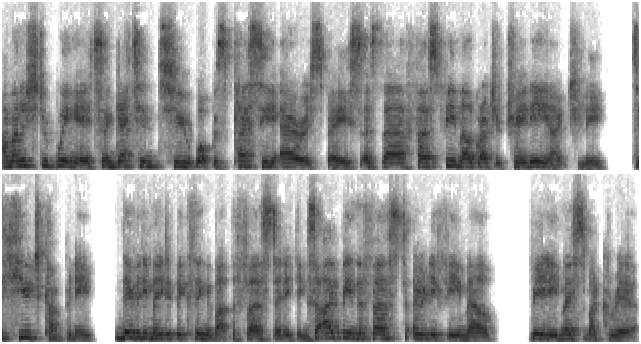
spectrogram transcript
I managed to wing it and get into what was Plessey Aerospace as their first female graduate trainee, actually. It's a huge company. Nobody made a big thing about the first anything. So I've been the first only female, really, most of my career,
